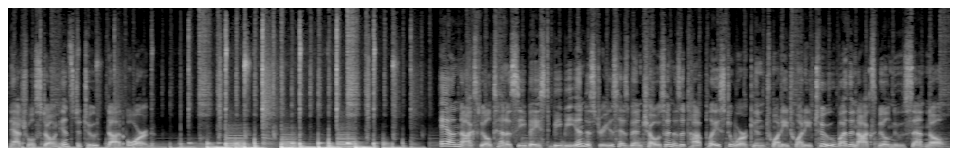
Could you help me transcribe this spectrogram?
naturalstoneinstitute.org. And Knoxville, Tennessee based BB Industries has been chosen as a top place to work in 2022 by the Knoxville News Sentinel.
